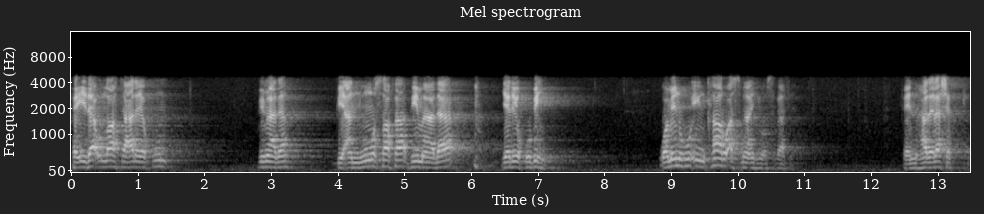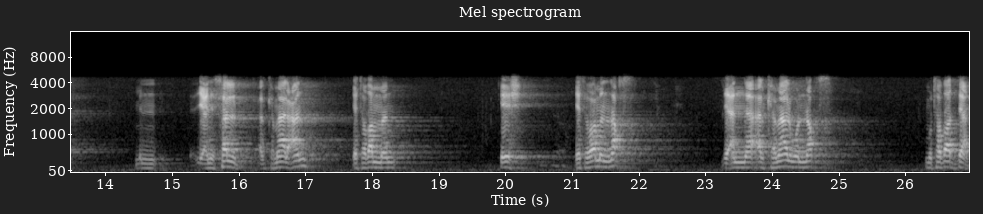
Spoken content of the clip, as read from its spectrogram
فإيذاء الله تعالى يكون بماذا؟ بأن يوصف بما لا يليق به ومنه إنكار أسمائه وصفاته فإن هذا لا شك من يعني سلب الكمال عنه يتضمن إيش؟ يتضمن نقص لأن الكمال والنقص متضادان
